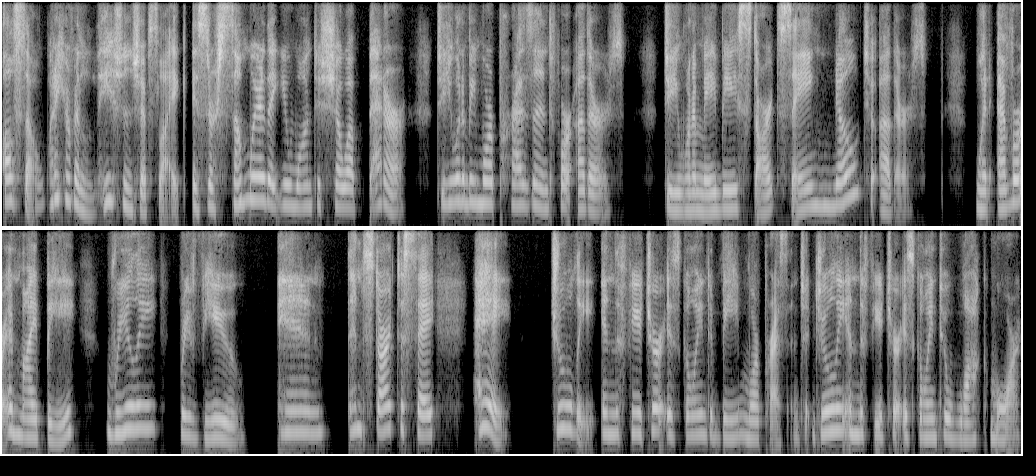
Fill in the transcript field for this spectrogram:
Also, what are your relationships like? Is there somewhere that you want to show up better? Do you want to be more present for others? Do you want to maybe start saying no to others? Whatever it might be, really review and then start to say, hey, Julie in the future is going to be more present. Julie in the future is going to walk more.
